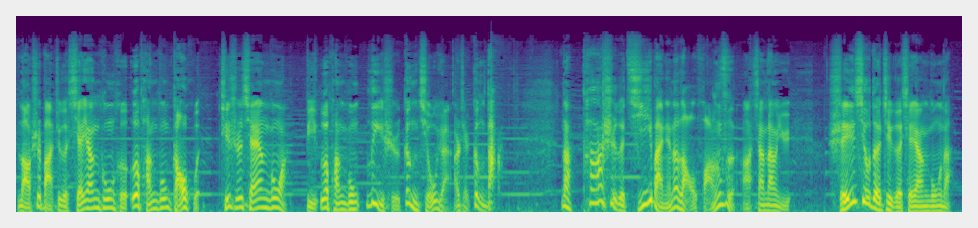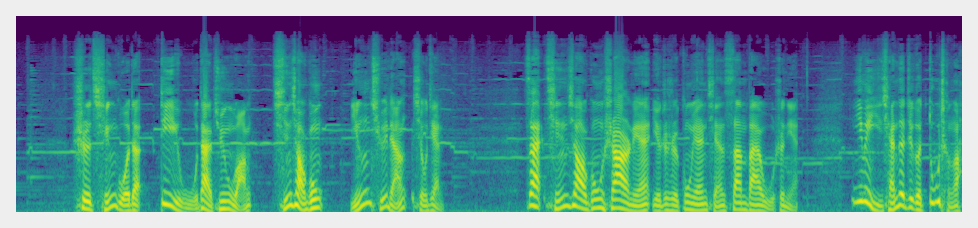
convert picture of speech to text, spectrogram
老是把这个咸阳宫和阿房宫搞混。其实咸阳宫啊，比阿房宫历史更久远，而且更大。那它是个几百年的老房子啊，相当于谁修的这个咸阳宫呢？是秦国的第五代君王秦孝公赢渠梁修建的。在秦孝公十二年，也就是公元前三百五十年，因为以前的这个都城啊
